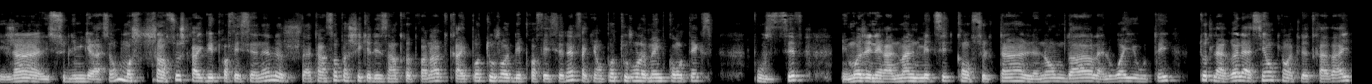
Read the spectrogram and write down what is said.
Les gens issus de l'immigration. Moi, je suis chanceux, je travaille avec des professionnels. Je fais attention parce que je sais qu'il y a des entrepreneurs qui travaillent pas toujours avec des professionnels, fait qu'ils n'ont pas toujours le même contexte positif. Mais moi, généralement, le métier de consultant, le nombre d'heures, la loyauté, toute la relation qu'ils ont avec le travail,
